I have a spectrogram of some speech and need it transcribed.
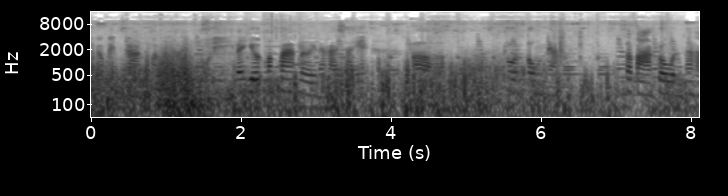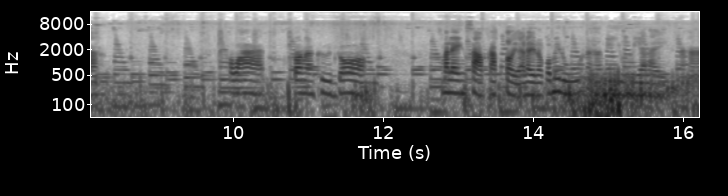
นี่ก็เป็นการผ่อนคลายตัวเองได้เยอะมาก ๆ เลยนะคะ ใช้เอ่อ โคลนตมเนี่ยสปาโคลนนะคะ เพราะว่าตอนกลางคืนก็มแมลงสาบกัดต่อยอะไรเราก็ไม่รู้นะคะ มียุงมีอะไรนะคะ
